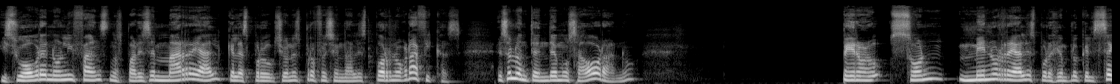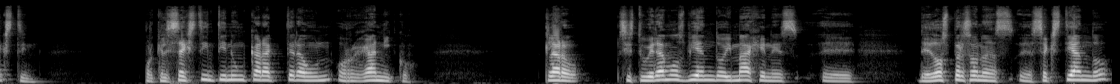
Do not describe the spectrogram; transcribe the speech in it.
y su obra en OnlyFans nos parece más real que las producciones profesionales pornográficas. Eso lo entendemos ahora, ¿no? Pero son menos reales, por ejemplo, que el sexting, porque el sexting tiene un carácter aún orgánico. Claro, si estuviéramos viendo imágenes eh, de dos personas eh, sexteando,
